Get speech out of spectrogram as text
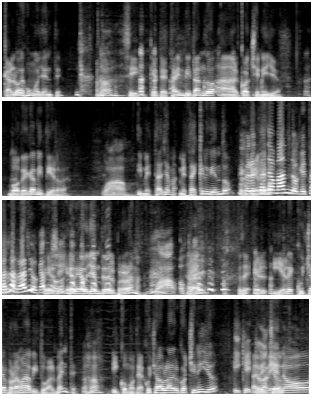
Carlos es un oyente, sí, que te está invitando al cochinillo, bodega mi tierra. Wow. Y me está, llama- me está escribiendo. Pero está es- llamando, que está en la radio, Carlos. Él, él es oyente del programa. Wow, ok. ¿sabes? Entonces, él, y él escucha el programa habitualmente. Ajá. Y como te ha escuchado hablar del cochinillo, Y que todavía dicho- no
